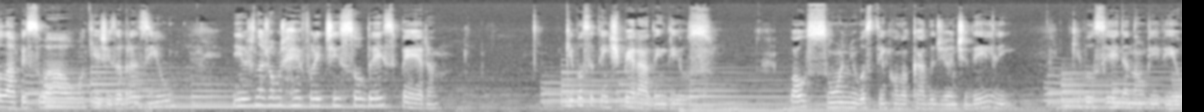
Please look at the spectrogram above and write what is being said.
Olá pessoal, aqui é Giza Brasil e hoje nós vamos refletir sobre a espera. O que você tem esperado em Deus? Qual sonho você tem colocado diante dele que você ainda não viveu?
